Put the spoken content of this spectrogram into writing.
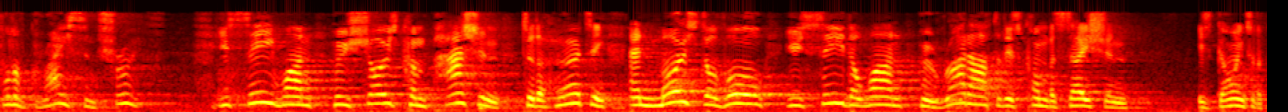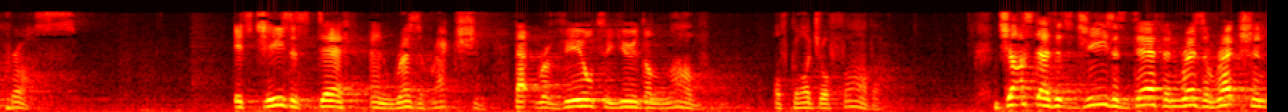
full of grace and truth. You see one who shows compassion to the hurting. And most of all, you see the one who, right after this conversation, is going to the cross. It's Jesus' death and resurrection that reveal to you the love of God your Father. Just as it's Jesus' death and resurrection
